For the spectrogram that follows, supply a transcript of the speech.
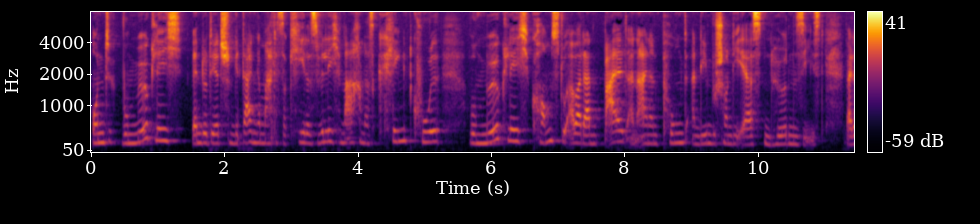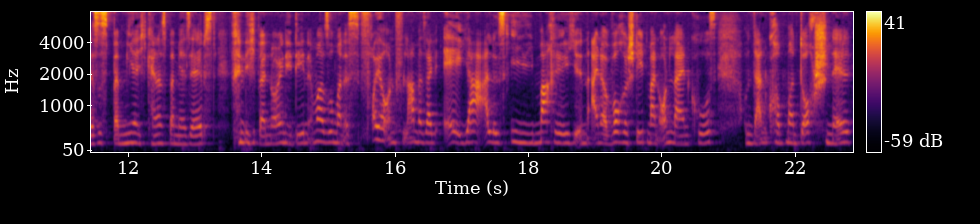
Und womöglich, wenn du dir jetzt schon Gedanken gemacht hast, okay, das will ich machen, das klingt cool, Womöglich kommst du aber dann bald an einen Punkt, an dem du schon die ersten Hürden siehst. Weil das ist bei mir, ich kenne es bei mir selbst, finde ich bei neuen Ideen immer so, man ist Feuer und Flamme, sagt, ey, ja, alles easy, mache ich, in einer Woche steht mein Online-Kurs und dann kommt man doch schnell,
